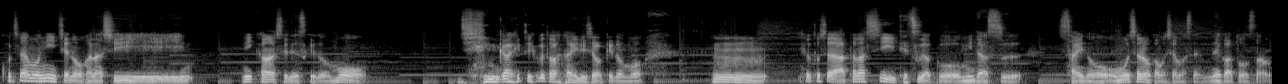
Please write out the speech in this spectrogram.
こちらもニーチェのお話に関してですけども、人外ということはないでしょうけども、うん、ひょっとしたら新しい哲学を生み出す才能をお持ちなのかもしれませんね、加藤さん。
